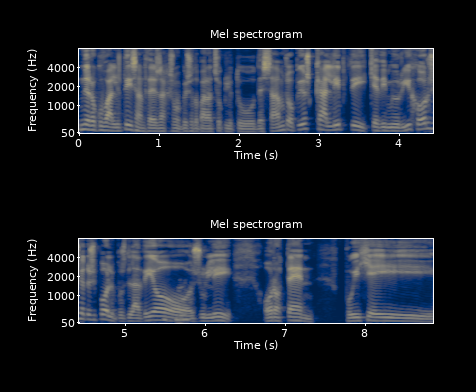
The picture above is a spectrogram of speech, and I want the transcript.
νεροκουβαλητής, αν θες να χρησιμοποιήσω το παρατσούκλι του Ντεσάμ, ο οποίος καλύπτει και δημιουργεί χώρους για τους υπόλοιπους. Δηλαδή, ο mm Ζουλί, ο Ροτέν, που είχε η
